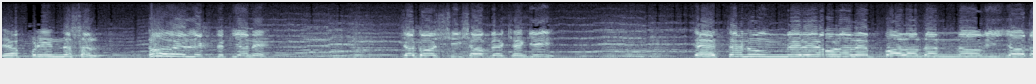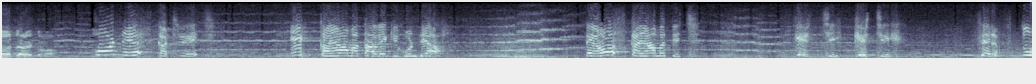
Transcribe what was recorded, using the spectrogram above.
ते अपनी नस्ल दोवें लिख दित्तियां ने ਜਦੋਂ ਸ਼ੀਸ਼ਾ ਵੇਖੇਂਗੀ ਤੇ ਤੈਨੂੰ ਮੇਰੇ ਆਉਣ ਵਾਲੇ ਬਾਲਾਂ ਦਾ ਨਾਂ ਵੀ ਯਾਦ ਆ ਜਾਏਗਾ ਹੁਣ ਇਸ ਕਟਰੇ 'ਚ ਇੱਕ ਕਯਾਮਤ ਆਵੇਗੀ ਗੁੰਡਿਆ ਤੇ ਉਸ ਕਯਾਮਤ 'ਚ किर्ची किर्ची। सिर्फ़ तू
